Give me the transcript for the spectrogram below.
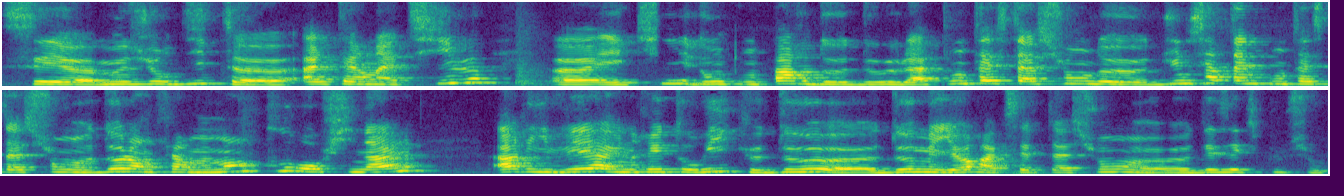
ces mesures dites alternatives et qui, donc, on part de, de la contestation, d'une certaine contestation de l'enfermement pour au final arriver à une rhétorique de, de meilleure acceptation des expulsions.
